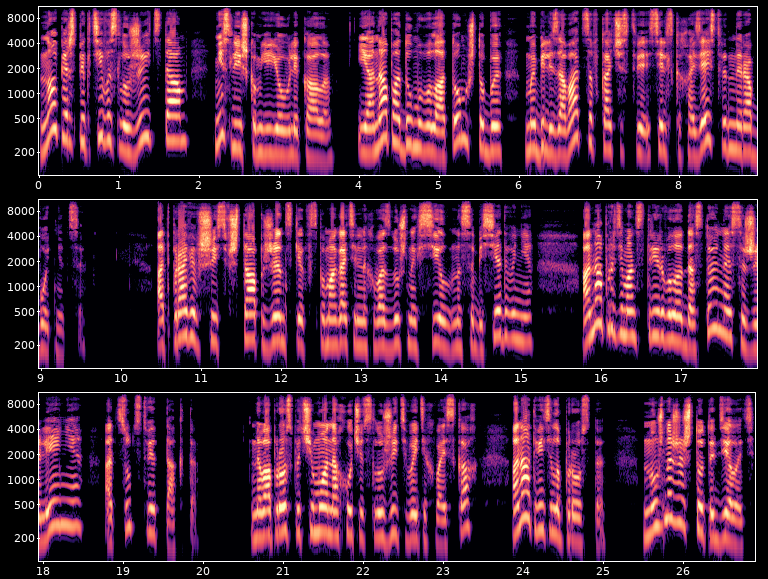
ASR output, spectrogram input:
но перспектива служить там не слишком ее увлекала и она подумывала о том, чтобы мобилизоваться в качестве сельскохозяйственной работницы. Отправившись в штаб женских вспомогательных воздушных сил на собеседование, она продемонстрировала достойное сожаление, отсутствие такта. На вопрос, почему она хочет служить в этих войсках, она ответила просто «Нужно же что-то делать,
